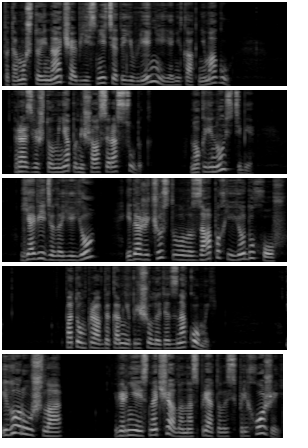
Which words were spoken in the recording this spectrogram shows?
потому что иначе объяснить это явление я никак не могу. Разве что у меня помешался рассудок. Но клянусь тебе, я видела ее и даже чувствовала запах ее духов. Потом, правда, ко мне пришел этот знакомый. И Лора ушла. Вернее, сначала она спряталась в прихожей,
